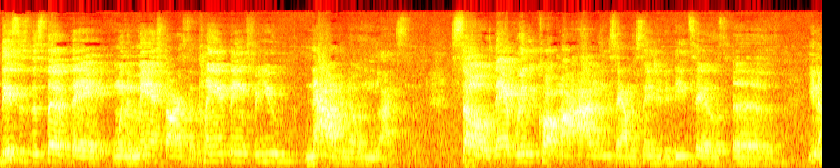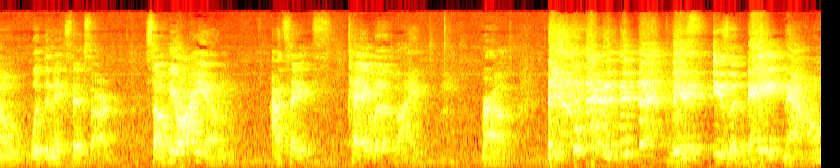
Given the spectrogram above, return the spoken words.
this is the stuff that when a man starts to plan things for you, now I know he likes it. So that really caught my eye when he said, I'm gonna send you the details of, you know, what the next steps are. So here I am. I text Kayla like, bro, this is a date now.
